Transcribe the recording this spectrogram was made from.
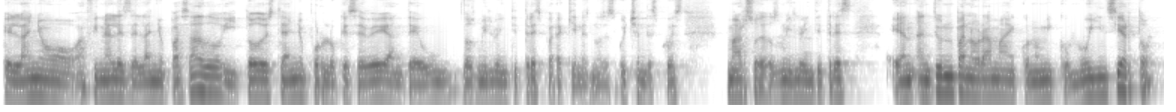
el año a finales del año pasado y todo este año por lo que se ve ante un 2023 para quienes nos escuchen después marzo de 2023 ante un panorama económico muy incierto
